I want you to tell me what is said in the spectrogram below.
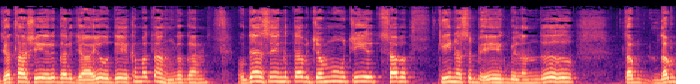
ਜਥਾ ਸ਼ੇਰ ਗਰ ਜਾਇਓ ਦੇਖ ਮਤੰਗ ਗਨ। ਉਦੈ ਸਿੰਘ ਤਬ ਜੰਮੂ ਚੀਰ ਸਭ ਕੀਨਸ ਬੇਗ ਬਿਲੰਦ, ਤਬ ਦਬ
